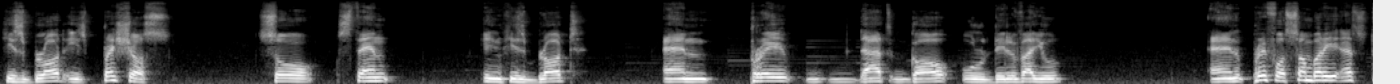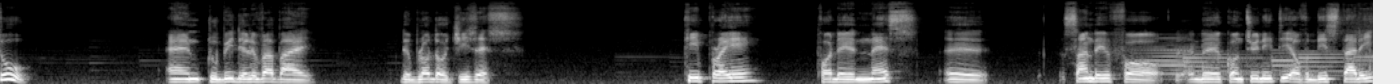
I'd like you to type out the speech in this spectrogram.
His blood is precious. So stand in his blood and pray that God will deliver you and pray for somebody else too and to be delivered by the blood of Jesus. Keep praying for the next uh, Sunday for the continuity of this study.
